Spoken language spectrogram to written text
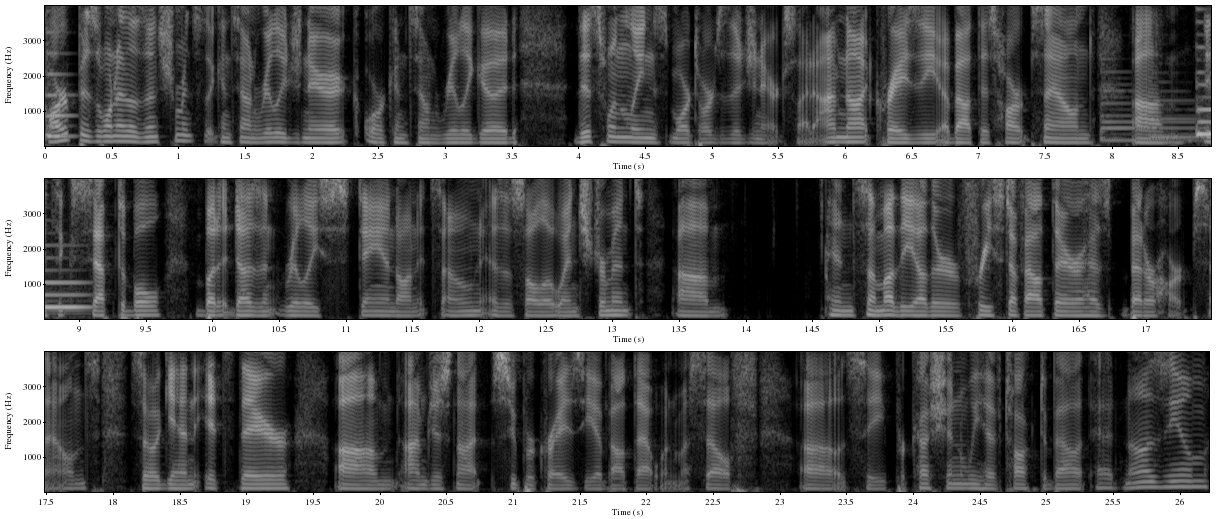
harp is one of those instruments that can sound really generic or can sound really good. This one leans more towards the generic side. I'm not crazy about this harp sound. Um, it's acceptable, but it doesn't really stand on its own as a solo instrument. Um, and some of the other free stuff out there has better harp sounds. So again, it's there. Um, I'm just not super crazy about that one myself. Uh, let's see, percussion we have talked about ad nauseum.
